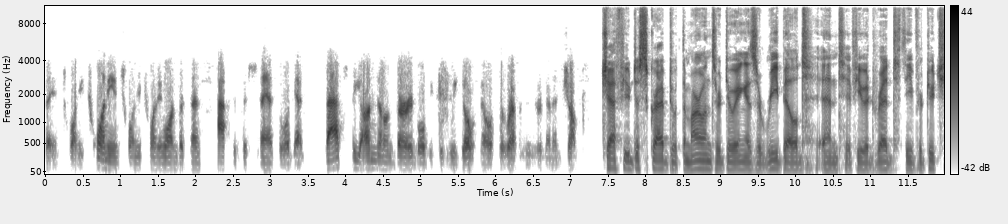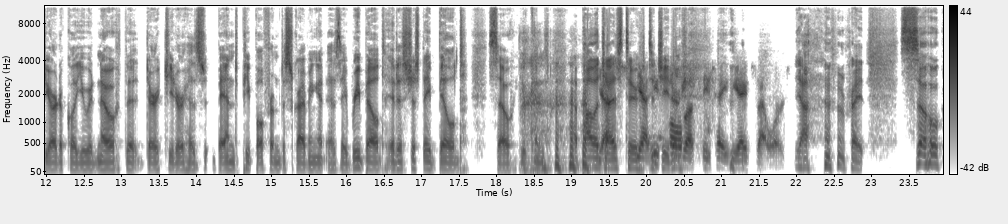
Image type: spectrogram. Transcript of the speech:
say in 2020 and 2021, but then have to dismantle again? That's the unknown variable because we don't know if the revenues are going to jump. Jeff, you described what the Marlins are doing as a rebuild. And if you had read the Verducci article, you would know that Derek Jeter has banned people from describing it as a rebuild. It is just a build. So you can apologize yeah, to, yeah, to he Jeter. told us he, he hates that word. Yeah, right. So,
